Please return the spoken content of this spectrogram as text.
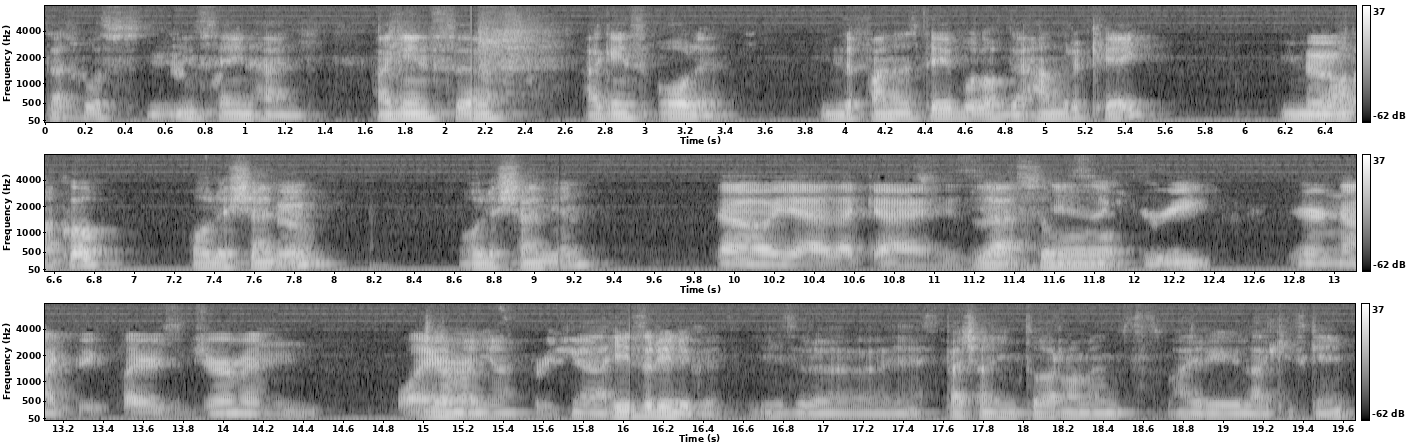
that was insane hand against uh, against Ole in the final table of the 100k in Who? Monaco. Ole Schemion. Ole Schemion. Oh yeah, that guy. He's a, Yeah, so- he's a Greek or not Greek player. He's a German player. German, yeah. Sure. Yeah, he's really good. He's uh, especially in tournaments. I really like his game.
